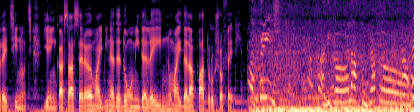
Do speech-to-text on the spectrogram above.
reținuți. Ei încasaseră mai bine de 2000 de lei numai de la patru șoferi. Prinși! Adică ăla cu geacă verde.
